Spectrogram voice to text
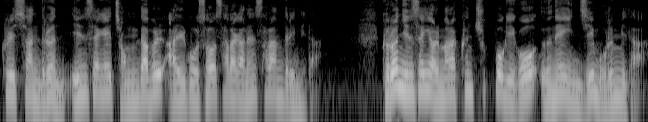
크리스찬들은 인생의 정답을 알고서 살아가는 사람들입니다. 그런 인생이 얼마나 큰 축복이고 은혜인지 모릅니다.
